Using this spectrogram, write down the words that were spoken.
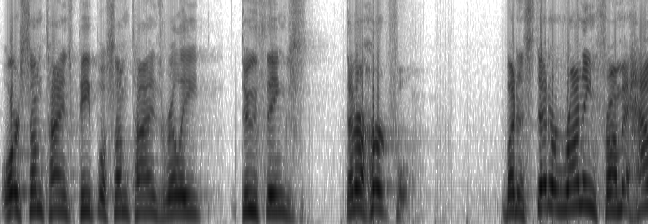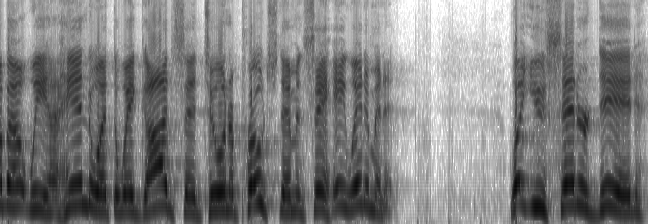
or sometimes people sometimes really do things that are hurtful. But instead of running from it, how about we handle it the way God said to and approach them and say, hey, wait a minute. What you said or did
